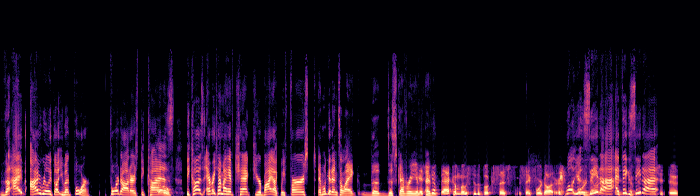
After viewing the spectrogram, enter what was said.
that I I really thought you had four. Four daughters because Oh. because every time I have checked your bio, like we first, and we'll get into like the discovery of, I think of the back of most of the books says say four daughters. Well, your Zita, I've I think I've Zita- to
